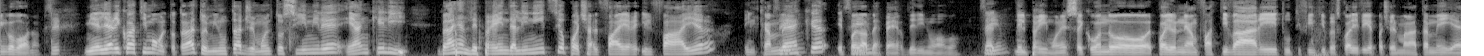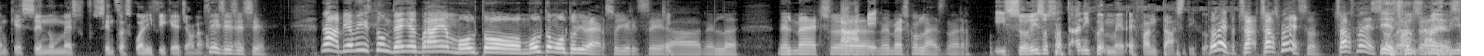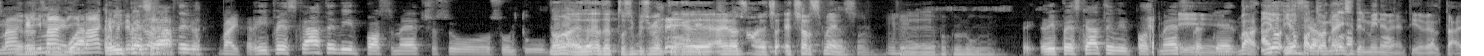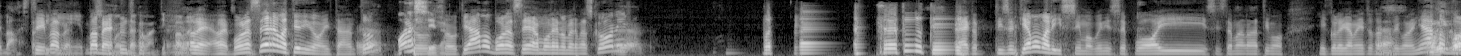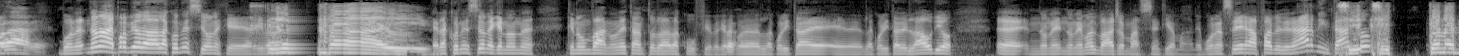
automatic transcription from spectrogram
of Honor. Sì. Me li ha ricordati molto. Tra l'altro, il minutaggio è molto simile. E anche lì Brian le prende all'inizio, poi c'ha il fire, il, fire, il comeback, Sì, e poi sì. vabbè, perde di nuovo. Sì. Nel, primo, nel secondo, poi ne hanno fatti vari, tutti finti per squalifiche. Poi c'è il Manata Mayhem, che essendo un match senza squalifiche è già una roba. Sì, sì, sì, sì. No, abbiamo visto un Daniel Bryan molto, molto, molto diverso ieri sera nel, nel match, Ah, eh, nel match con Lesnar. Il sorriso satanico è, me- è fantastico. Ti ho detto, Char- Charles Manson. Charles Manson. Sì, Charles eh, Manson, Gli, man- gli, man- gli manca ripescatevi. Vai. ripescatevi il post match su, sul tubo. No, no, ha detto semplicemente Sì. che hai ragione, è Ch- è Charles Manson, Mhm. cioè, è proprio lui. Ripescatevi il post match E- perché bah, io, io ho fatto ancora- analisi del main event in realtà e basta. Sì, vabbè, vabbè. parlare. Vabbè, vabbè. Buonasera Mattia Di Noi intanto. Eh, Buonasera. Sal- Salutiamo, buonasera Moreno Bernasconi. Buonasera a tutti. Ecco, ti sentiamo malissimo, quindi se puoi sistemare un attimo il collegamento tanto Eh, sei guadagnato. Buona- No, no, è proprio la, la connessione che arriva. Come vai? È la connessione che non, che non va, non è tanto la, la cuffia, perché la, la qualità, è- è- la qualità dell'audio eh, non, è, non è malvagia, ma si sentiva male. Buonasera a Fabio Denardi, intanto. Sì, sì, torna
